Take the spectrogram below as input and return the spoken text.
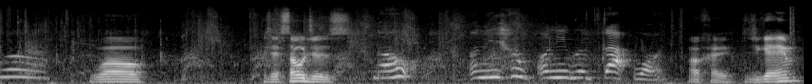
Whoa. Whoa. Is there soldiers? No. I need help only with that one. Okay. Did you get him?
